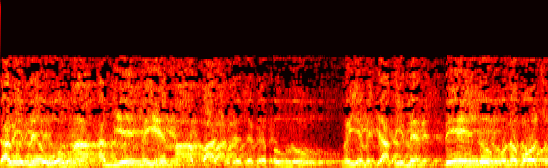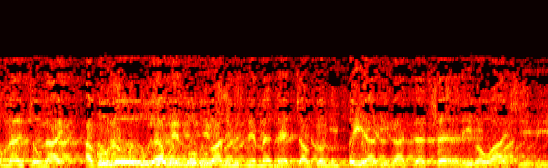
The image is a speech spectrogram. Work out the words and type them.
ဒါပေမဲ့ဝုံမအမြဲငရဲမအပဆိုတဲ့စကားပုံလို့ငရဲမကြပြီမဲ့သင်တို့ခုနဘောဆုံးတိုင်းဆုံးတိုင်းအခုလိုသူတဲ့ဝင်မိုးမရွာနေမစင်မဲ့နဲ့ကြောက်တော့ကြီးသိရသည်က14ဘဝရှိပြီ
